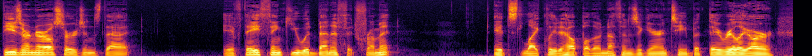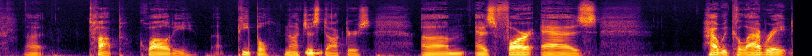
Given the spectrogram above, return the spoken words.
these are neurosurgeons that if they think you would benefit from it, it's likely to help. Although nothing's a guarantee, but they really are uh, top quality uh, people, not just mm-hmm. doctors. Um, as far as how we collaborate,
